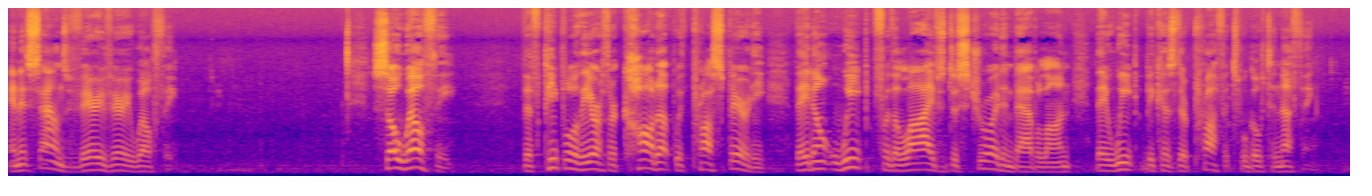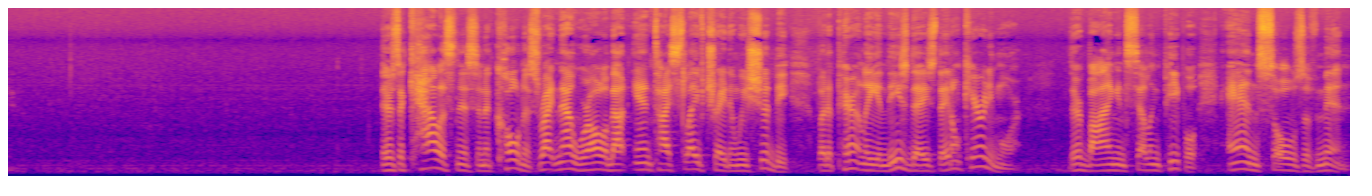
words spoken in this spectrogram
And it sounds very, very wealthy so wealthy, the people of the earth are caught up with prosperity. They don't weep for the lives destroyed in Babylon, they weep because their profits will go to nothing. There's a callousness and a coldness. Right now, we're all about anti slave trade, and we should be. But apparently, in these days, they don't care anymore. They're buying and selling people and souls of men.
